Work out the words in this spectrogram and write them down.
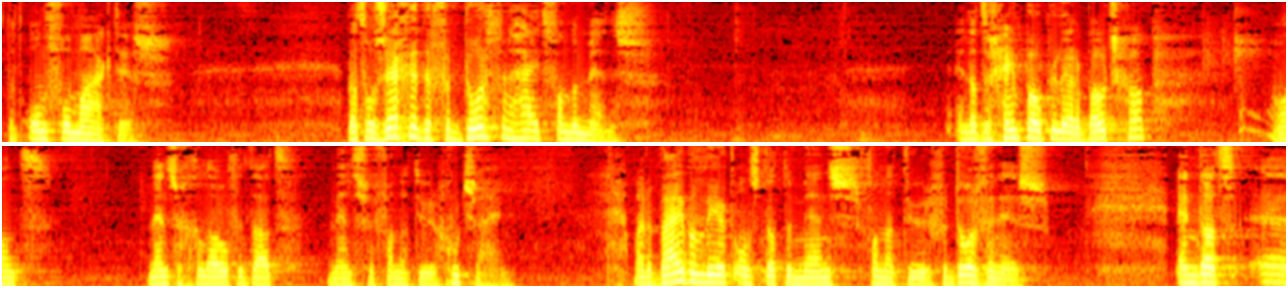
Dat onvolmaakt is. Dat wil zeggen de verdorvenheid van de mens. En dat is geen populaire boodschap, want mensen geloven dat mensen van nature goed zijn. Maar de Bijbel leert ons dat de mens van nature verdorven is. En dat uh,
